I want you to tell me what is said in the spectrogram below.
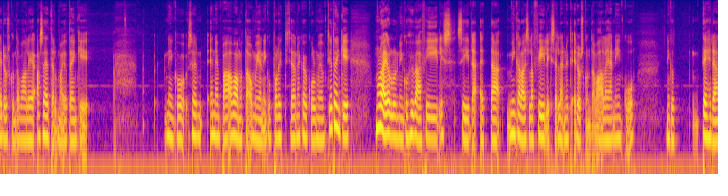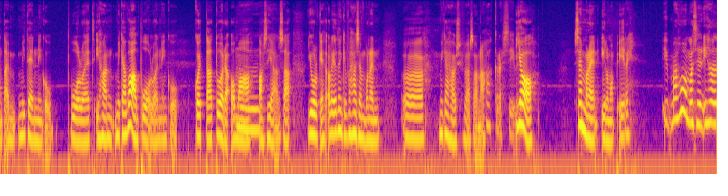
eduskuntavaalien asetelma jotenkin niin sen enempää avaamatta omia niin poliittisia näkökulmia, mutta jotenkin mulla ei ollut niin hyvä fiilis siitä, että minkälaisella fiiliksellä nyt eduskuntavaaleja niin kuin, niin kuin tehdään tai miten niin kuin puolueet, ihan mikä vaan puolue niin kuin koittaa tuoda omaa Mm. asiansa julkisesti. Oli jotenkin vähän semmoinen, öö, mikähän olisi hyvä sana? Aggressiivinen. Joo, semmoinen ilmapiiri. Mä huomasin ihan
